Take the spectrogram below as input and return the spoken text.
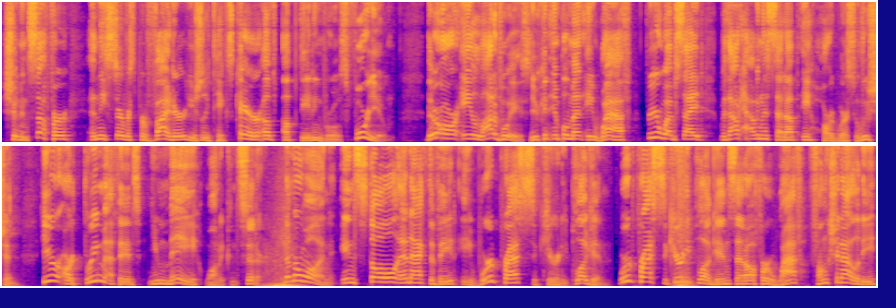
shouldn't suffer and the service provider usually takes care of updating rules for you. There are a lot of ways you can implement a WAF for your website without having to set up a hardware solution. Here are three methods you may want to consider. Number one, install and activate a WordPress security plugin. WordPress security plugins that offer WAF functionality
